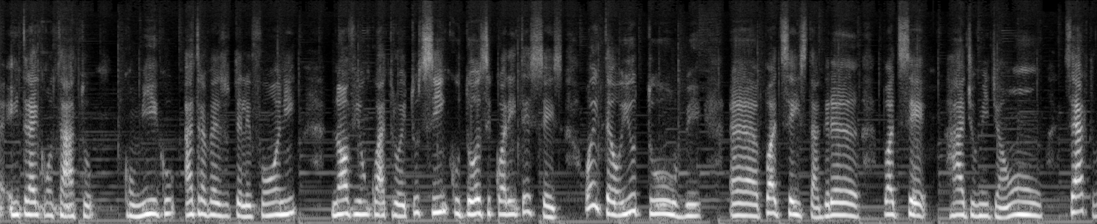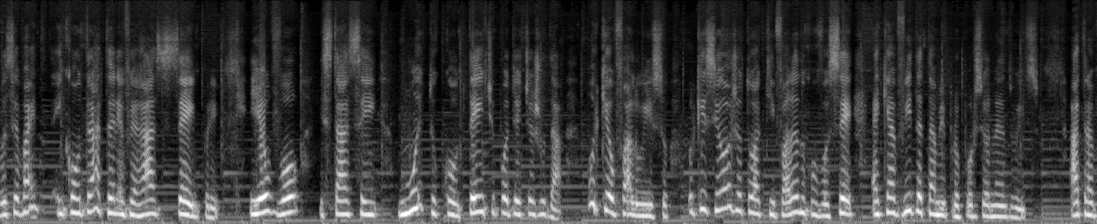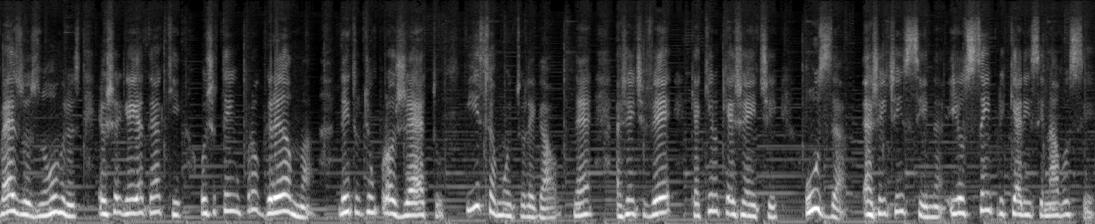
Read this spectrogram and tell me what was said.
entrar em contato comigo através do telefone 91485 1246. Ou então, YouTube, é, pode ser Instagram, pode ser Rádio Mídia On, certo? Você vai encontrar a Tânia Ferraz sempre. E eu vou estar, assim, muito contente em poder te ajudar. Por que eu falo isso? Porque se hoje eu estou aqui falando com você, é que a vida está me proporcionando isso através dos números, eu cheguei até aqui. Hoje eu tenho um programa dentro de um projeto, isso é muito legal, né? A gente vê que aquilo que a gente usa, a gente ensina, e eu sempre quero ensinar você,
